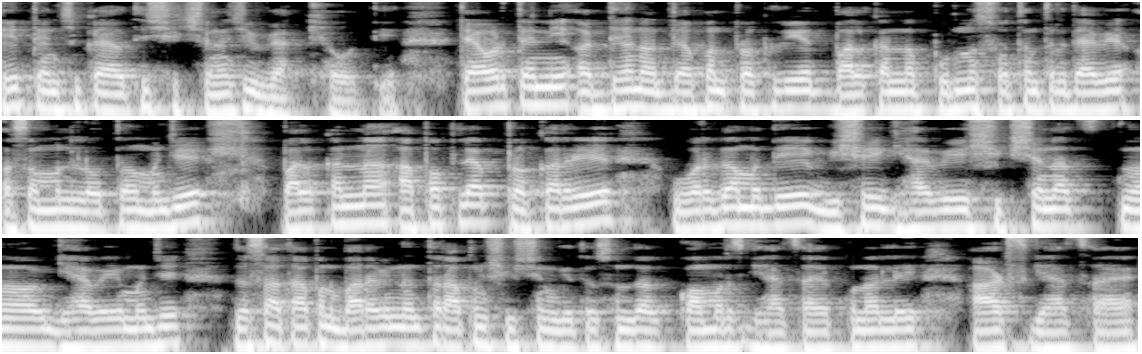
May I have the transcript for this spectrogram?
हे त्यांची काय होती? शिक्षणाची व्याख्या होती. त्यावर त्यांनी अध्ययन अध्यापन प्रक्रियेत बालकांना पूर्ण स्वतंत्र द्यावे असं म्हणलं होतं. म्हणजे बालकांना आपापल्या प्रकारे वर्गामध्ये विषय घ्यावे शिक्षणात घ्यावे. म्हणजे जसं आता आपण बारावीनंतर आपण शिक्षण घेतो. समजा कॉमर्स घ्यायचं आहे कोणाला आर्ट्स घ्यायचं आहे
